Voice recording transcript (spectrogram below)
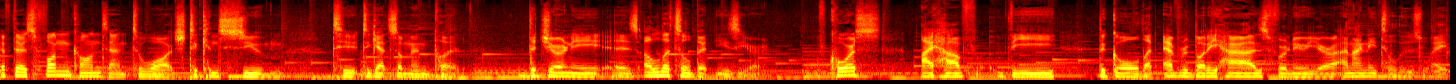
if there's fun content to watch, to consume, to to get some input, the journey is a little bit easier. Of course, I have the the goal that everybody has for New Year, and I need to lose weight.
